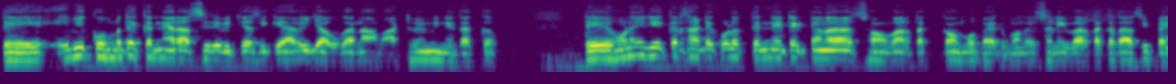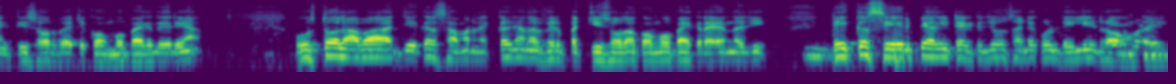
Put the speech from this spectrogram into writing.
ਤੇ ਇਹ ਵੀ ਕੁੰਭ ਤੇ ਕੰਨਿਆ ਰਾਸ਼ੀ ਦੇ ਵਿੱਚ ਅਸੀਂ ਕਿਹਾ ਵੀ ਜਾਊਗਾ ਨਾਮ 8ਵੇਂ ਮਹੀਨੇ ਤੱਕ। ਤੇ ਹੁਣੇ ਜੇਕਰ ਸਾਡੇ ਕੋਲ ਤਿੰਨੇ ਟਿਕਟਾਂ ਦਾ ਸੋਮਵਾਰ ਤੱਕ ਕੰਬੋ ਪੈਕ ਪਾਉਂਦੇ, ਸ਼ਨੀਵਾਰ ਤੱਕ ਦਾ ਅਸੀਂ 3500 ਰੁਪਏ ਚ ਕੰਬੋ ਪੈਕ ਦੇ ਰਹੇ ਹਾਂ। ਉਸ ਤੋਂ ਇਲਾਵਾ ਜੇਕਰ ਸਮਰ ਨਿਕਲ ਜਾਂਦਾ, ਫਿਰ 2500 ਦਾ ਕੰਬੋ ਪੈਕ ਰਹਿ ਜਾਂਦਾ ਜੀ। ਤੇ ਇੱਕ 100 ਰੁਪਏ ਵਾਲੀ ਟਿਕਟ ਜੋ ਸਾਡੇ ਕੋਲ ਡੇਲੀ ਡਰਾ ਹੁੰਦਾ ਜੀ।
